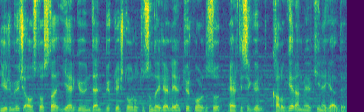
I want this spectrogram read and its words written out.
23 Ağustos'ta yer göğünden Bükreş doğrultusunda ilerleyen Türk ordusu ertesi gün Kalugeran mevkiine geldi.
